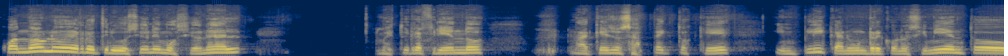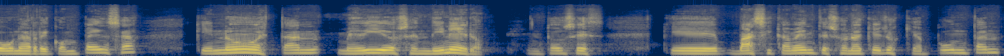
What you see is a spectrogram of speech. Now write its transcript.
Cuando hablo de retribución emocional, me estoy refiriendo a aquellos aspectos que implican un reconocimiento, una recompensa, que no están medidos en dinero. Entonces, que básicamente son aquellos que apuntan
